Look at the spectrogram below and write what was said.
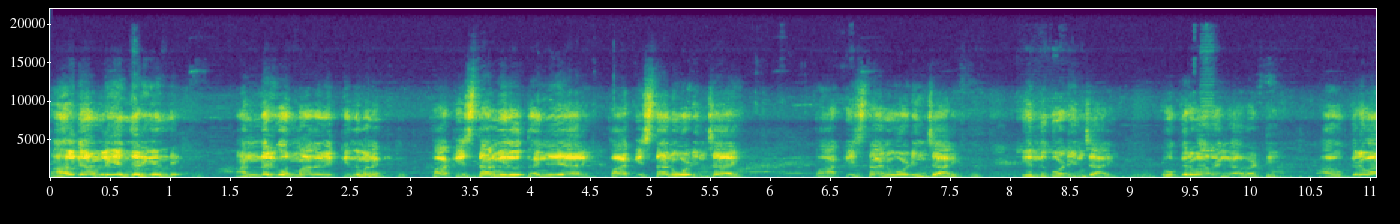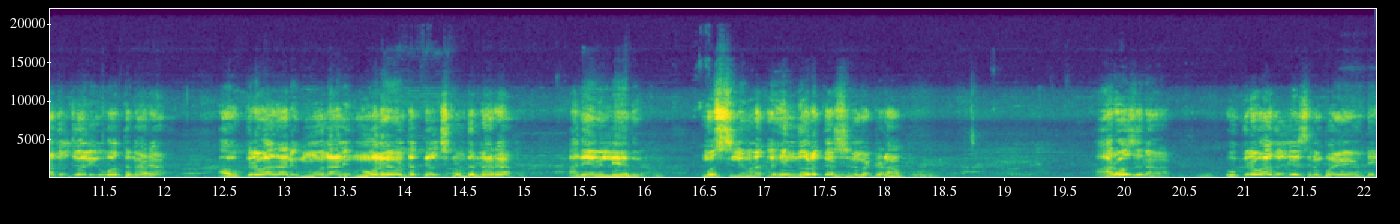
పహల్గాంలో ఏం జరిగింది? అందరికి ఉన్మాదం ఎక్కింది మనకి. పాకిస్తాన్ మీద యుద్ధం చేయాలి. పాకిస్తాన్ ఓడించాలి. పాకిస్తాన్ ఓడించాలి. ఎందుకు ఓడించాలి? ఉగ్రవాదం కాబట్టి. ఆ ఉగ్రవాదులు జోలికి పోతున్నారా? ఆ ఉగ్రవాదానికి మూలానికి మూలం ఏమిటో తెలుసుకుంటున్నారా? అదేమి లేదు. ముస్లింలకు హిందువులకు ఘర్షణ పెట్టడం. ఆ రోజున ఉగ్రవాదులు చేసిన పని ఏంటి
